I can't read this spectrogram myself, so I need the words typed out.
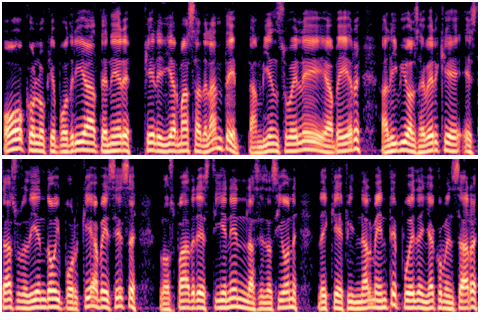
o con lo que podría tener que lidiar más adelante. También suele haber alivio al saber qué está sucediendo y por qué a veces los padres tienen la sensación de que finalmente pueden ya comenzar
